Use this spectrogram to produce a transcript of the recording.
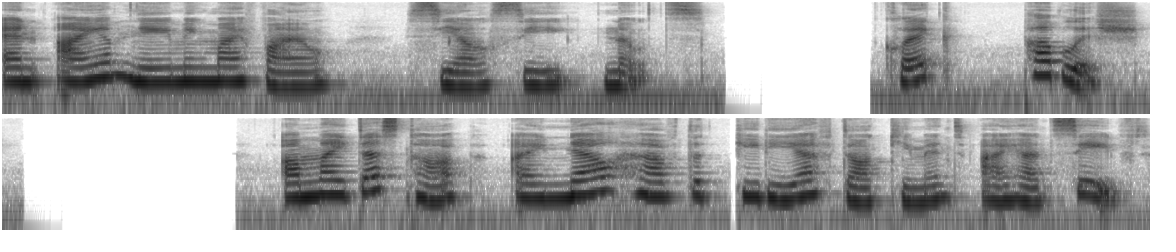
and I am naming my file CLC Notes. Click Publish. On my desktop, I now have the PDF document I had saved.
